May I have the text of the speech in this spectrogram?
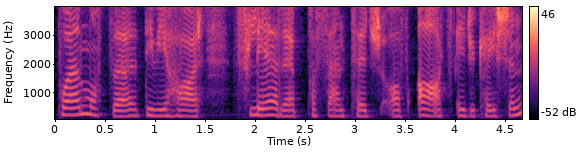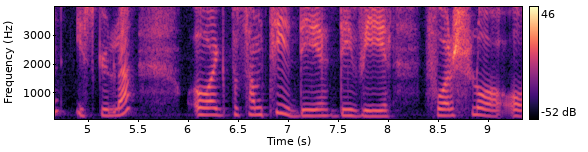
på en måte de vil ha flere percentage of arts education i skole. Og på samtidig de vil foreslå å,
